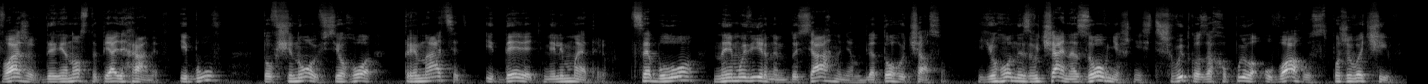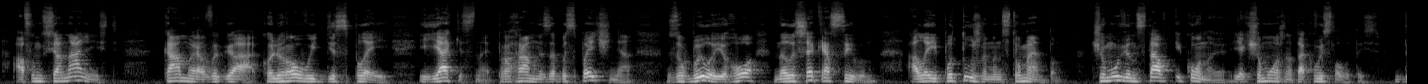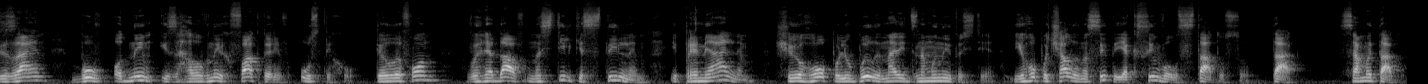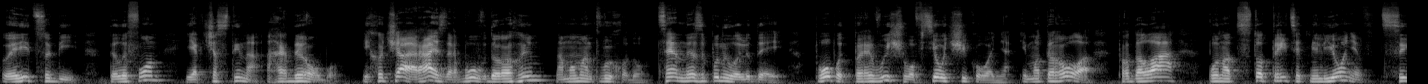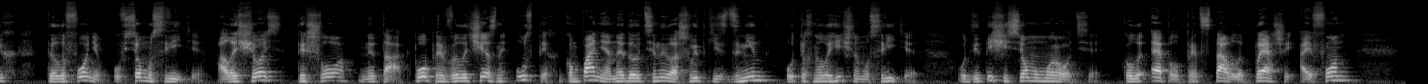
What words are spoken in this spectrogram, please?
важив 95 грамів і був товщиною всього 13,9 мм. Це було неймовірним досягненням для того часу. Його незвичайна зовнішність швидко захопила увагу споживачів, а функціональність, камера VGA, кольоровий дисплей і якісне програмне забезпечення зробило його не лише красивим, але й потужним інструментом. Чому він став іконою, якщо можна так висловитись? Дизайн був одним із головних факторів успіху. Телефон виглядав настільки стильним і преміальним, що його полюбили навіть знаменитості. Його почали носити як символ статусу. Так, саме так, уявіть собі, телефон як частина гардеробу. І хоча Райзер був дорогим на момент виходу, це не зупинило людей. Попит перевищував всі очікування, і Motorola продала понад 130 мільйонів цих телефонів у всьому світі. Але щось пішло не так. Попри величезний успіх, компанія недооцінила швидкість змін у технологічному світі у 2007 році, коли Apple представили перший iPhone,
